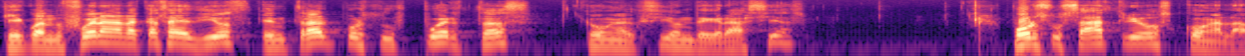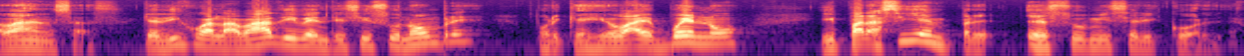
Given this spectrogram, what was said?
que cuando fueran a la casa de Dios, entrar por sus puertas con acción de gracias, por sus atrios con alabanzas, que dijo, alabad y bendecid su nombre, porque Jehová es bueno y para siempre es su misericordia.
